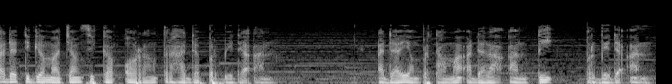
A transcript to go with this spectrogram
Ada tiga macam sikap orang terhadap perbedaan. Ada yang pertama adalah anti perbedaan.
